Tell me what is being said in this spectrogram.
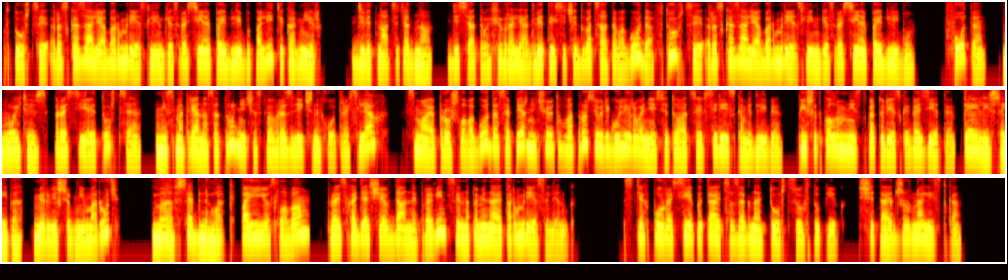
В Турции рассказали об армрестлинге с Россией по Идлибу политика «Мир». 19.1. 10 февраля 2020 года в Турции рассказали об армрестлинге с Россией по Идлибу. Фото. Reuters. Россия и Турция, несмотря на сотрудничество в различных отраслях, с мая прошлого года соперничают в вопросе урегулирования ситуации в сирийском Идлибе, пишет колумнистка турецкой газеты Daily Saber. Мервишебни Маруч. По ее словам, происходящее в данной провинции напоминает армрестлинг. С тех пор Россия пытается загнать Турцию в тупик, считает журналистка.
